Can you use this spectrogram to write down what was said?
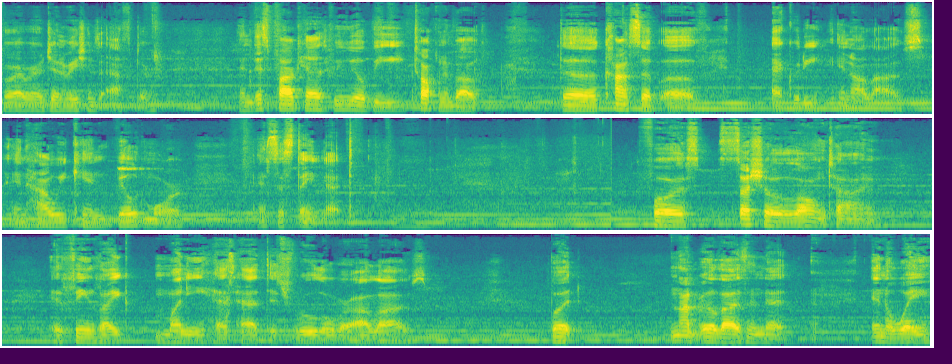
for our generations after. In this podcast, we will be talking about the concept of equity in our lives and how we can build more and sustain that. For such a long time, it seems like money has had this rule over our lives, but not realizing that in a way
